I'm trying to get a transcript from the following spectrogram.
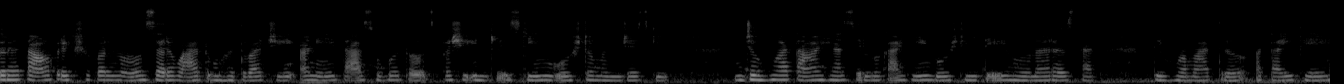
तर आता प्रेक्षकांना सर्वात महत्त्वाची आणि त्यासोबतच अशी इंटरेस्टिंग गोष्ट म्हणजेच की जेव्हा आता ह्या सर्व काही गोष्टी ते होणार असतात तेव्हा मात्र आता इथे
